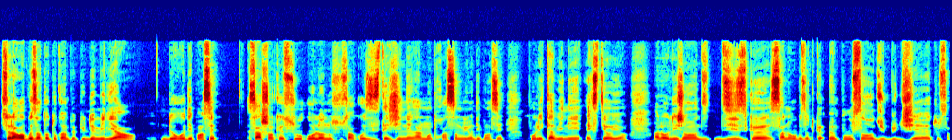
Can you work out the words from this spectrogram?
Cela représente en tout cas un peu plus de 2 milliards d'euros dépensés, sachant que sous Hollande ou sous Sarkozy, c'était généralement 300 millions dépensés pour les cabinets extérieurs. Alors les gens di- disent que ça ne représente que 1% du budget, tout ça.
